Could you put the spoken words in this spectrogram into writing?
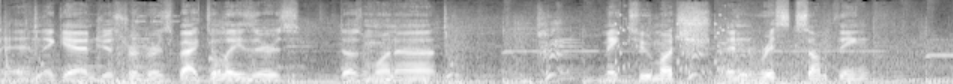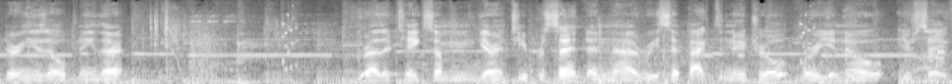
And again, just reverts back to lasers. Doesn't want to make too much and risk something during his opening there. Rather take some guarantee percent and uh, reset back to neutral where you know you're safe.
